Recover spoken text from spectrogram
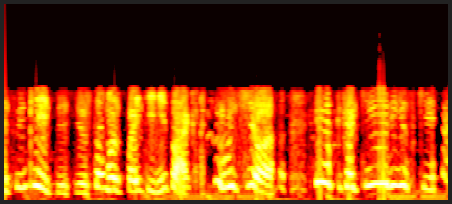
предпринимательской деятельностью. Что может пойти не так? Вы что? Какие риски?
